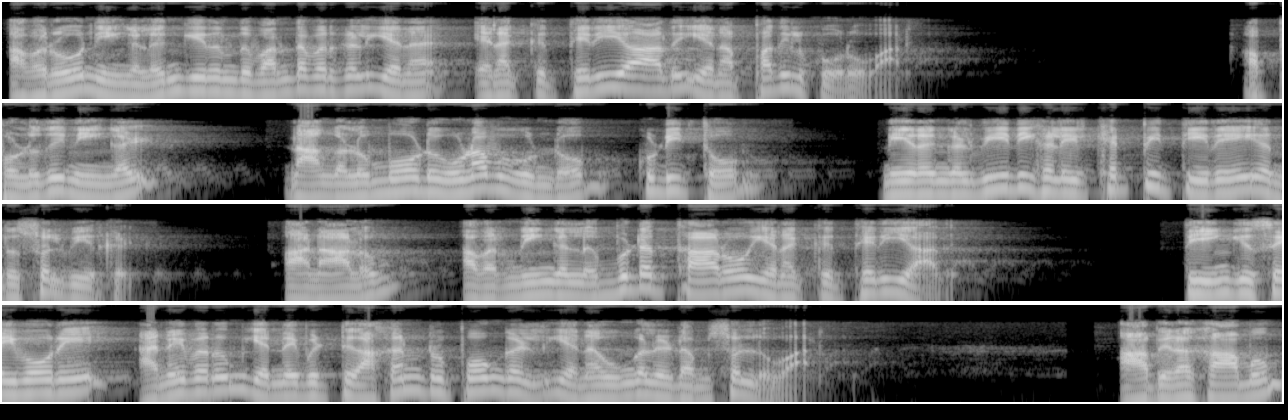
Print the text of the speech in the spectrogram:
அவரோ நீங்கள் எங்கிருந்து வந்தவர்கள் என எனக்கு தெரியாது என பதில் கூறுவார். அப்பொழுது நீங்கள் நாங்கள் உம்மோடு உணவு உண்டோம் குடித்தோம் நீர் எங்கள் வீதிகளில் கற்பித்தீரே என்று சொல்வீர்கள். ஆனாலும் அவர் நீங்கள் எவ்விடத்தாரோ எனக்கு தெரியாது. தீங்கு செய்வோரே அனைவரும் என்னை விட்டு அகன்று போங்கள் என உங்களிடம் சொல்லுவார். ஆபிரகாமும்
